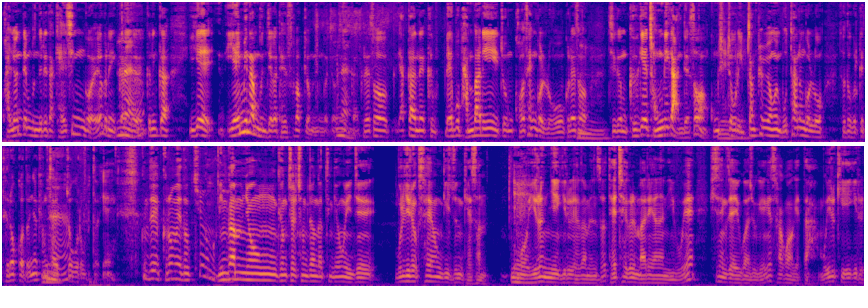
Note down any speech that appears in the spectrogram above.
관련된 분들이 다 계신 거예요. 그러니까 네. 그- 그러니까 이게 예민한 문제가 될 수밖에 없는 거죠. 그러니까 네. 그래서 약간의 그 내부 반발이 좀 거센 걸로 그래서 음. 지금 그게 정리가 안 돼서 공식적으로 예. 입장 표명을 못 하는 걸로 저도 그렇게 들었거든요. 경찰 네. 쪽으로부터. 예. 근데 그럼에도 지금 민감용 경찰청장 같은 경우 이제 물리력 사용 기준 개선 예. 뭐 이런 얘기를 해가면서 대책을 마련한 이후에 희생자 유가족에게 사과하겠다 뭐 이렇게 얘기를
